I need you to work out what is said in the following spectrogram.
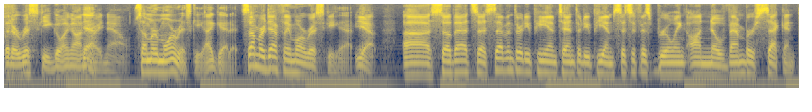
that are risky going on Yeah. right now. Some are more risky. I get it. Some are definitely more risky. Yeah. Yeah. Uh, so that's uh, 7:30 p.m., 10:30 p.m. Sisyphus Brewing on November 2nd.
